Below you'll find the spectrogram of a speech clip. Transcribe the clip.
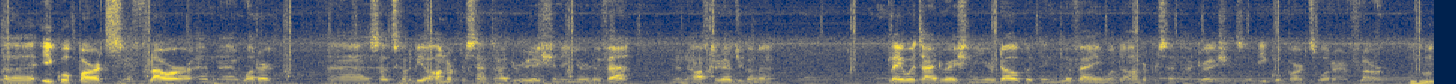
uh, equal parts of flour and, and water. Uh, so it's going to be 100% hydration in your levain. And then after that you're going to play with hydration in your dough, but in levain you want 100% hydration. So equal parts water and flour. Mm-hmm.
